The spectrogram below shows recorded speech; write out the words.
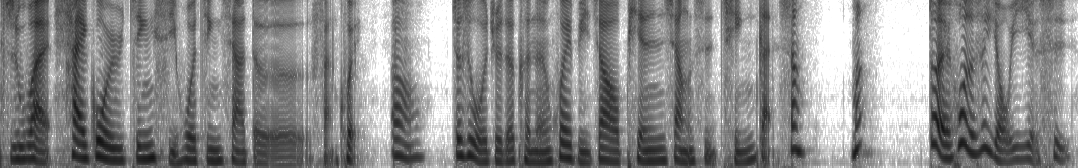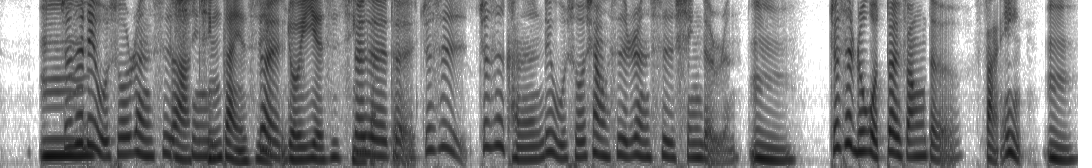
之外、太过于惊喜或惊吓的反馈？嗯，就是我觉得可能会比较偏向是情感上吗？对，或者是友谊也是，嗯，就是例如说认识新、啊、情感也是，对友谊也是情感，对对对，就是就是可能例如说像是认识新的人，嗯，就是如果对方的。反应嗯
